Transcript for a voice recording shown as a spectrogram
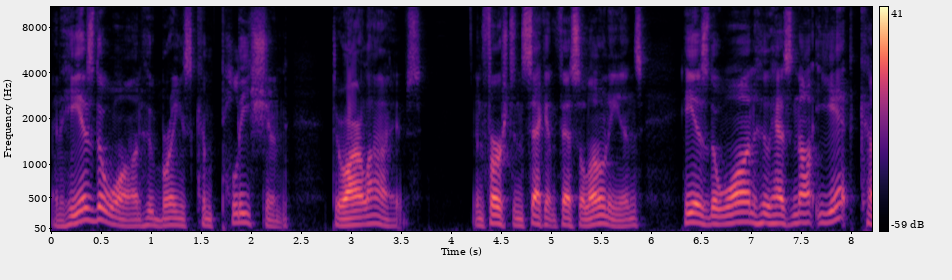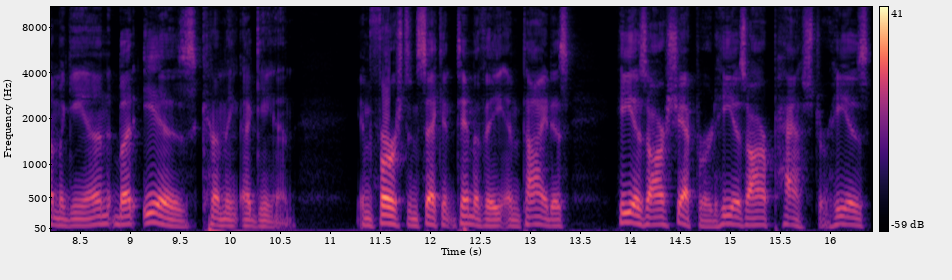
And He is the one who brings completion to our lives. In 1st and 2nd Thessalonians, He is the one who has not yet come again, but is coming again. In 1st and 2nd Timothy and Titus, He is our shepherd, He is our pastor, He is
